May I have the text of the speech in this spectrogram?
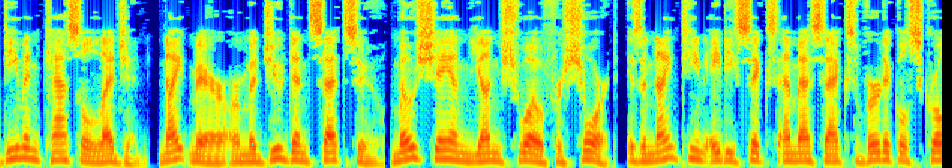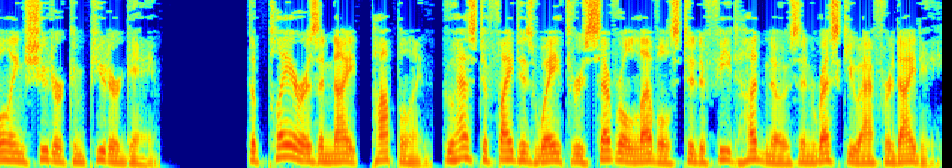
Demon Castle Legend, Knightmare or Maju Densetsu Mo Sheung Yun Shuo for short, is a 1986 MSX vertical scrolling shooter computer game. The player is a knight, Popolon, who has to fight his way through several levels to defeat Hudnos and rescue Aphrodite.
